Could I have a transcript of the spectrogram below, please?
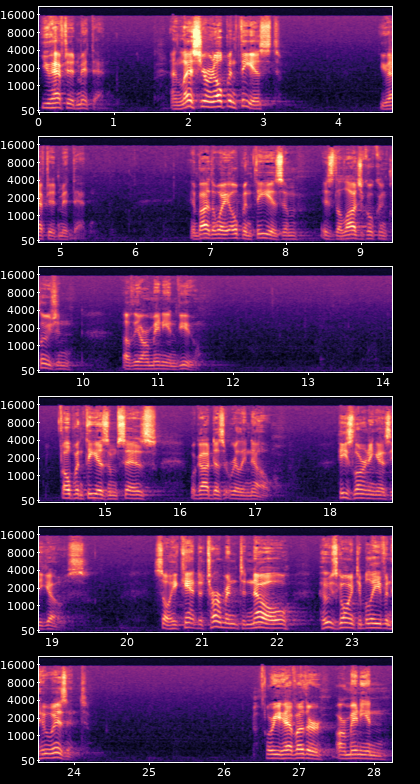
You have to admit that. Unless you're an open theist, you have to admit that. And by the way, open theism is the logical conclusion of the Arminian view. Open theism says, well, God doesn't really know. He's learning as he goes. So he can't determine to know who's going to believe and who isn't. Or you have other Arminian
